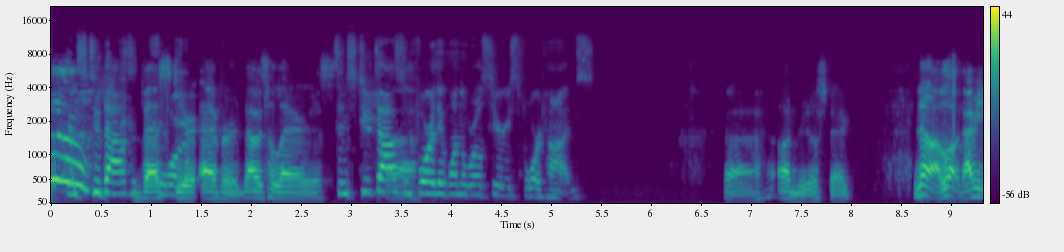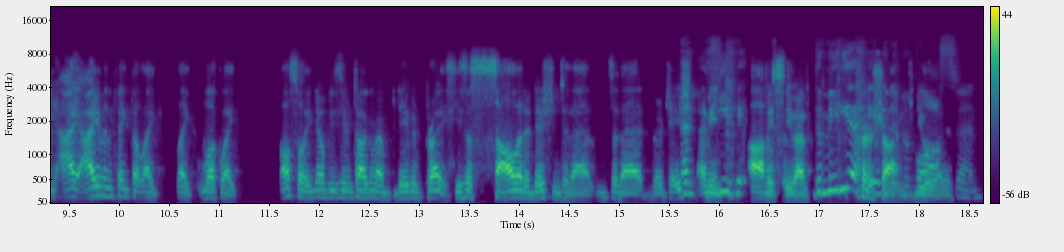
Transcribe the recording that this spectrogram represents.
2004, best year ever. That was hilarious. Since 2004 they won the World Series four times. uh, unreal stick. No, look, I mean, I, I even think that like like look like also like nobody's even talking about David Price. He's a solid addition to that to that rotation. And I mean, he- obviously you have The media Kershaw hated him in Buehler. Boston.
